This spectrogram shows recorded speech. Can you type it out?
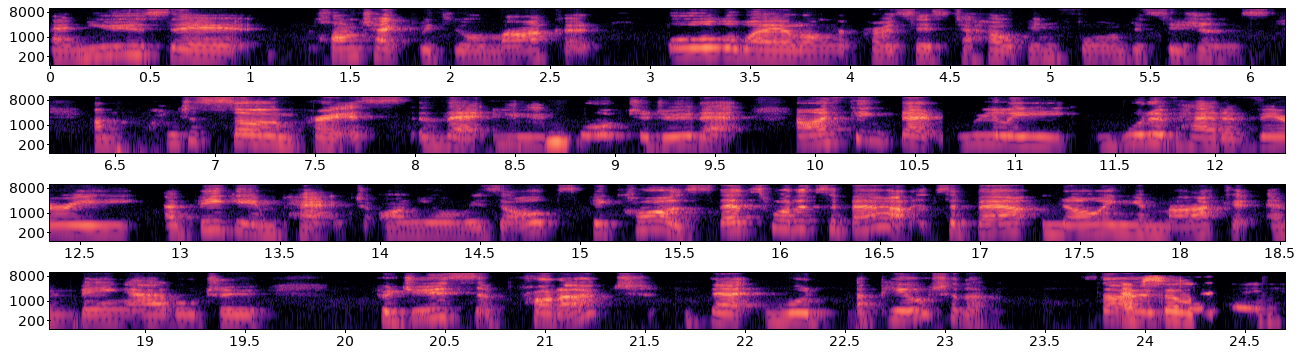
and use their contact with your market all the way along the process to help inform decisions. Um, I'm just so impressed that you thought to do that. I think that really would have had a very a big impact on your results because that's what it's about. It's about knowing your market and being able to produce a product that would appeal to them. So Absolutely.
